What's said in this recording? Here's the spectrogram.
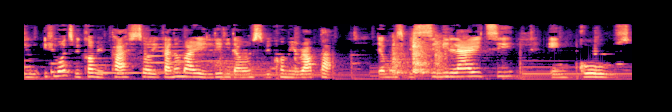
you. If you want to become a pastor, you cannot marry a lady that wants to become a rapper. There must be similarity in goals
